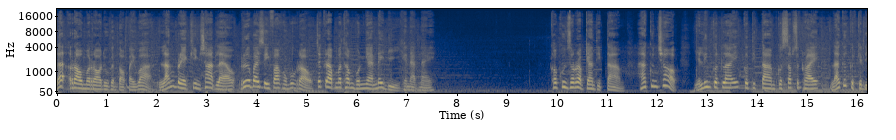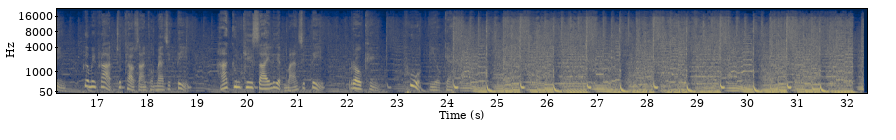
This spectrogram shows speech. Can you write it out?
และเรามารอดูกันต่อไปว่า หลังเบรกทีมชาติแล้ว เรือใบสีฟ้าของพวกเราจะกลับมาทำผลงานได้ดีขนาดไหน ขอบคุณสำหรับการติดตาม หากคุณชอบ อย่าลืมกดไลค์ กดติดตาม กด Subscribe และก็กดกระดิ่ง เพื่อไม่พลาดทุกข่าวสารของแมนซิตี้ หากคุณคือสายเลือดแมนซิตี้ เราคือพวกเดียวกัน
